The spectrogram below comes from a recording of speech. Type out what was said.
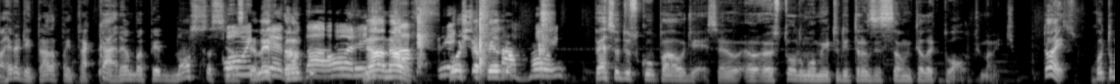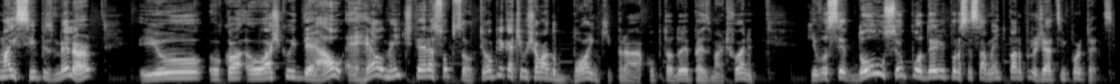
barreira de entrada para entrar, caramba, Pedro, nossa senhora, Bom, você Pedro? Da hora, hein? Não, não, Cacete, poxa, Pedro, Tá bom, hein? Peço desculpa à audiência, eu, eu- eu estou num momento de transição intelectual ultimamente. Então é isso. Quanto mais simples, melhor. E o, o- eu acho que o ideal é realmente ter essa opção. Tem um aplicativo chamado Boink para computador e para smartphone que você doa o seu poder de processamento para projetos importantes.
